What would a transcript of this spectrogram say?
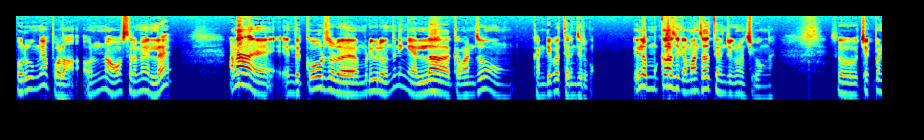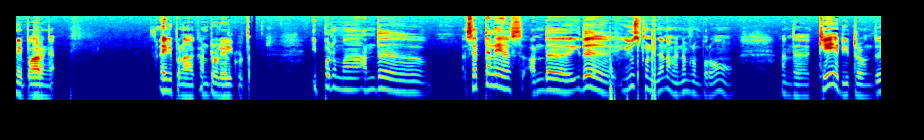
பொறுமையாக போகலாம் ஒன்றும் அவசரமே இல்லை. ஆனால் இந்த கோர்ஸோட முடிவில் வந்து நீங்கள் எல்லா கமெண்ட்ஸும் கண்டிப்பாக தெரிஞ்சிருக்கும். இல்லை முக்கால்வாசி கமெண்ட்ஸாவது தெரிஞ்சுக்கணும்னு வச்சுக்கோங்க. ஸோ செக் பண்ணி பாருங்கள் ரைட் இப்போ நான் கண்ட்ரோல் எல் கொடுத்தேன். இப்போ நம்ம அந்த செட்டலையஸ் அந்த இதை யூஸ் பண்ணி தான் நம்ம என்ன பண்ண போகிறோம் அந்த கே எடிட்டரை வந்து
